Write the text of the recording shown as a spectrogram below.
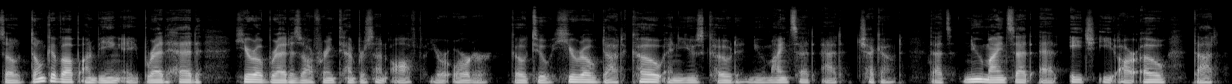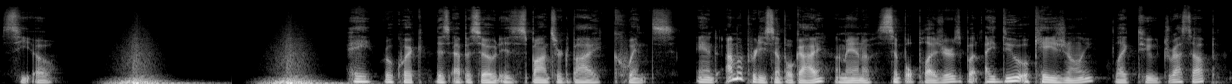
So don't give up on being a breadhead. Hero Bread is offering 10% off your order. Go to hero.co and use code new mindset at checkout. That's new mindset at H E R O dot C O. Hey, real quick, this episode is sponsored by Quince. And I'm a pretty simple guy, a man of simple pleasures, but I do occasionally like to dress up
